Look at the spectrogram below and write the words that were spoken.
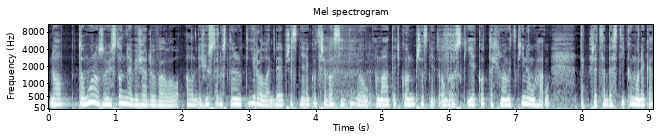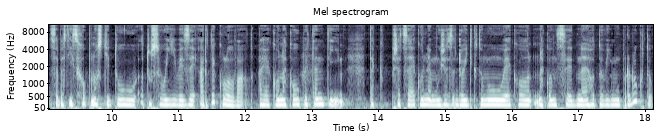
No, tomu rozumím, že to nevyžadovalo, ale když už se dostane do té role, kde je přesně jako třeba CTO a má teď přesně to obrovský jako technologický know-how, tak přece bez té komunikace, bez té schopnosti tu, tu svoji vizi artikulovat a jako nakoupit ten tým, tak přece jako nemůže dojít k tomu jako na konci dne hotovému produktu.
